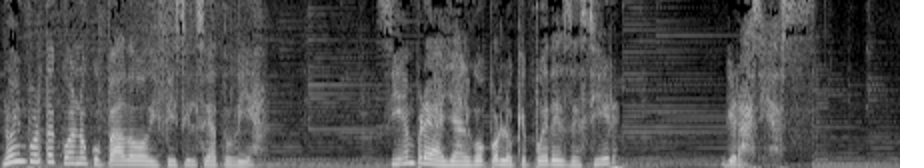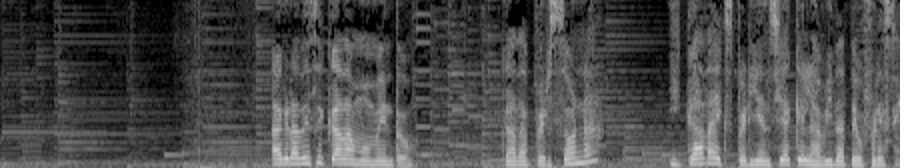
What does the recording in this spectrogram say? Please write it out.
No importa cuán ocupado o difícil sea tu día, siempre hay algo por lo que puedes decir gracias. Agradece cada momento, cada persona y cada experiencia que la vida te ofrece.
